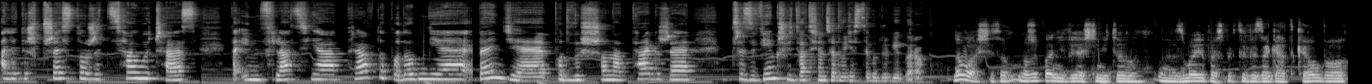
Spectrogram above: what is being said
ale też przez to, że cały czas ta inflacja prawdopodobnie będzie podwyższona tak, że przez większość 2022 roku. No właśnie, to może Pani wyjaśni mi to e, z mojej perspektywy zagadkę, bo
